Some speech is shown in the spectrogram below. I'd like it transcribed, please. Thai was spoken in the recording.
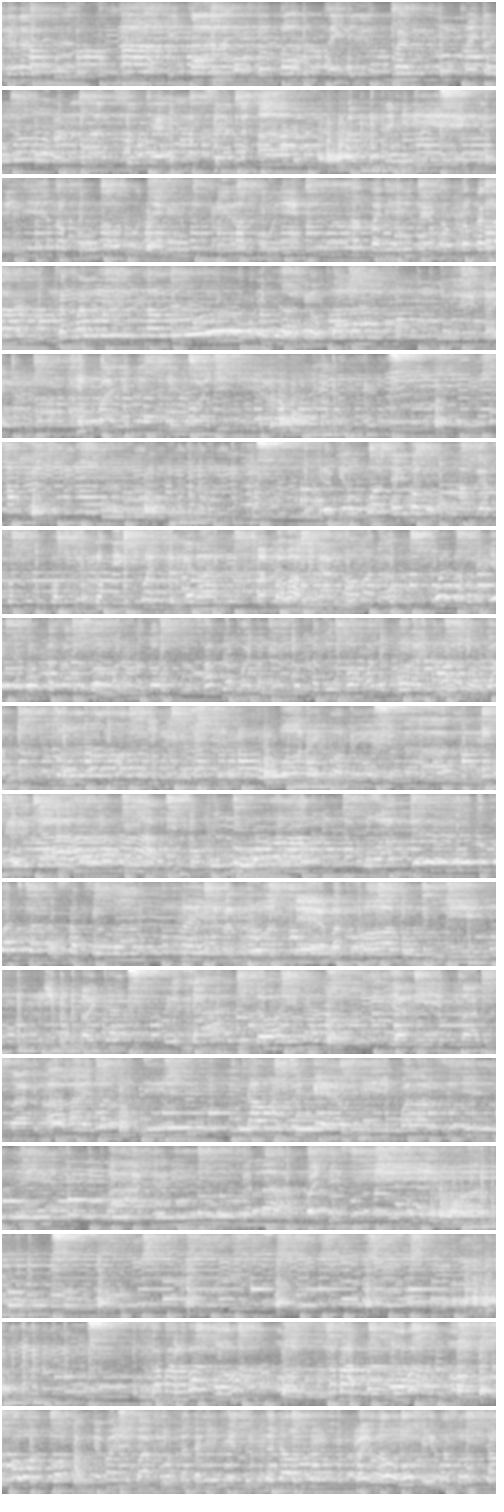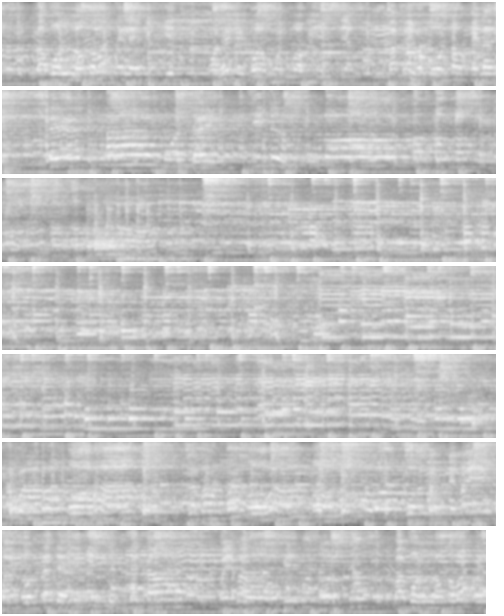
Jona. ลูกหญิงไว้ถึงแล้วนะแต่ว่าไม่ยากเข้ามาทำไว้ว่าบางเย็บจะต้องทำกรรมส่วนมันสะตนครับจะคอยทำให้คนทำเรื่องของมันโบราณนะว่าต่อยังโบบ่ได้ก็เมตตาเธอจะรักมากที่สุดถึงหัวหวังเดินทุกวันสักสับสว่างไม่มันรวนแต่มาขอทุนดียิ้มหน่อยจ้ะ บนเราตะวันไปเลยกินขอให้ในความวนบอกให้เสียงบางทีบางคนต้องไปเลยเต้เอาหัวใจที่ตึง คนเราตะวัด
